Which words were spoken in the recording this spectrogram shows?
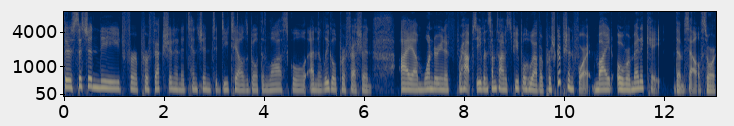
there's such a need for perfection and attention to details, both in law school and the legal profession. I am wondering if perhaps even sometimes people who have a prescription for it might over medicate themselves or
